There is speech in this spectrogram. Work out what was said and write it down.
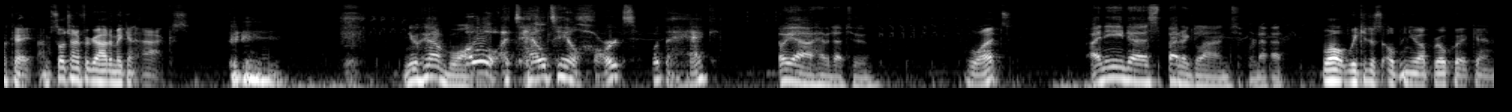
okay. I'm still trying to figure out how to make an axe. You have one. Oh, a telltale heart? What the heck? Oh yeah, I have that too. What? I need a spider gland for that. Well, we could just open you up real quick and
